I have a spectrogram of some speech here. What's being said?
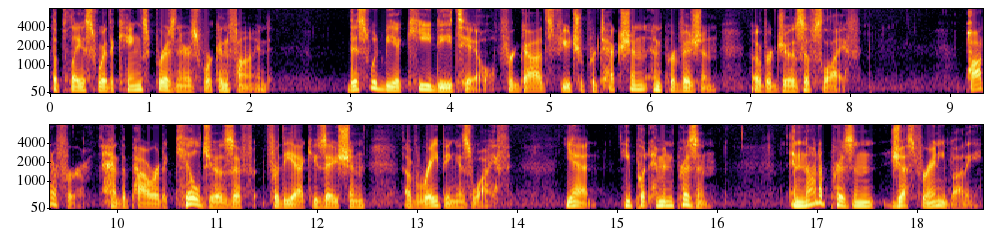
the place where the king's prisoners were confined. This would be a key detail for God's future protection and provision over Joseph's life. Potiphar had the power to kill Joseph for the accusation of raping his wife, yet he put him in prison. And not a prison just for anybody.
